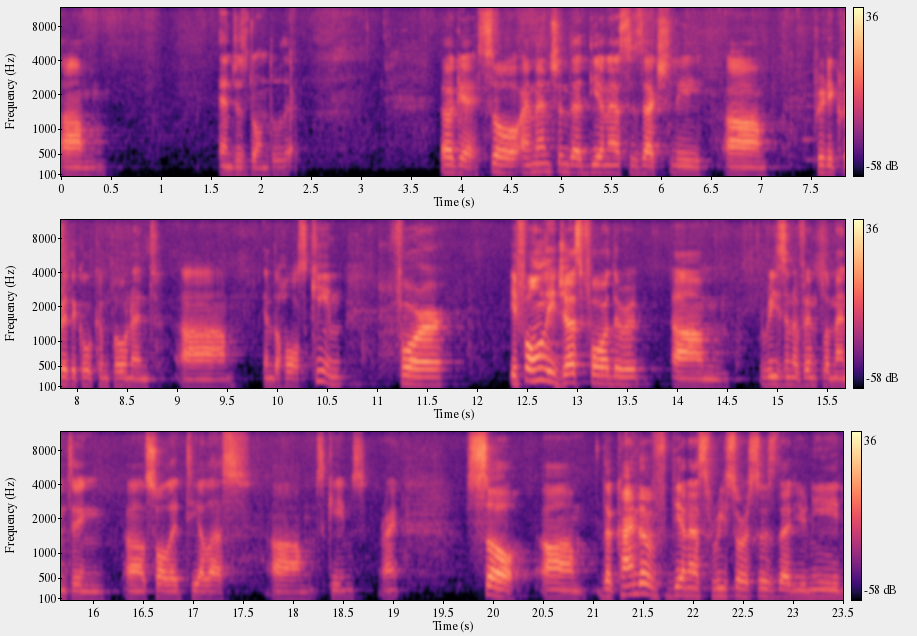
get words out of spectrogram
Um, and just don't do that. Okay, so I mentioned that DNS is actually um, pretty critical component um, in the whole scheme for, if only just for the um, reason of implementing uh, solid TLS um, schemes, right? So um, the kind of DNS resources that you need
